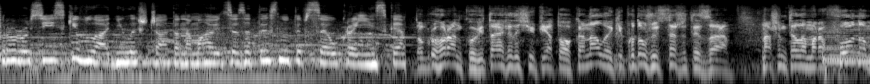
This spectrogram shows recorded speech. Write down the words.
Проросійські владні лищата намагаються затиснути все українське. Доброго ранку, вітаю глядачів п'ятого каналу, які продовжують стежити за нашим телемарафоном,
